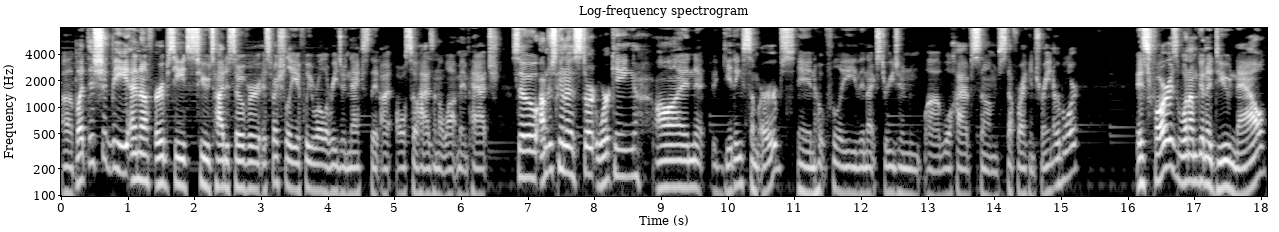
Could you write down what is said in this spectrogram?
Uh, but this should be enough herb seeds to tide us over, especially if we roll a region next that also has an allotment patch. So I'm just going to start working on getting some herbs and hopefully the next region uh, will have some stuff where I can train Herblore. As far as what I'm going to do now,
